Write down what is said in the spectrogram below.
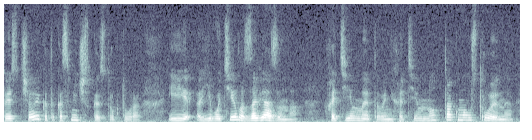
То есть человек это космическая структура, и его тело завязано, хотим мы этого, не хотим, но так мы устроены –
